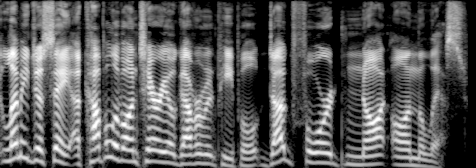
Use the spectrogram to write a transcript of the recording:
let me just say a couple of Ontario government people, Doug Ford not on the list.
